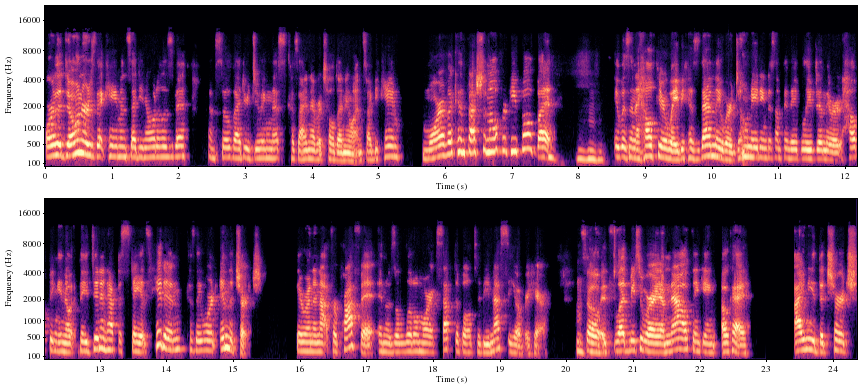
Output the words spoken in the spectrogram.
Or the donors that came and said, You know what, Elizabeth, I'm so glad you're doing this because I never told anyone. So I became more of a confessional for people, but mm. Mm-hmm. It was in a healthier way because then they were donating to something they believed in. They were helping, you know, they didn't have to stay as hidden because they weren't in the church. They were in a not for profit and it was a little more acceptable to be messy over here. Mm-hmm. So it's led me to where I am now thinking, okay, I need the church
